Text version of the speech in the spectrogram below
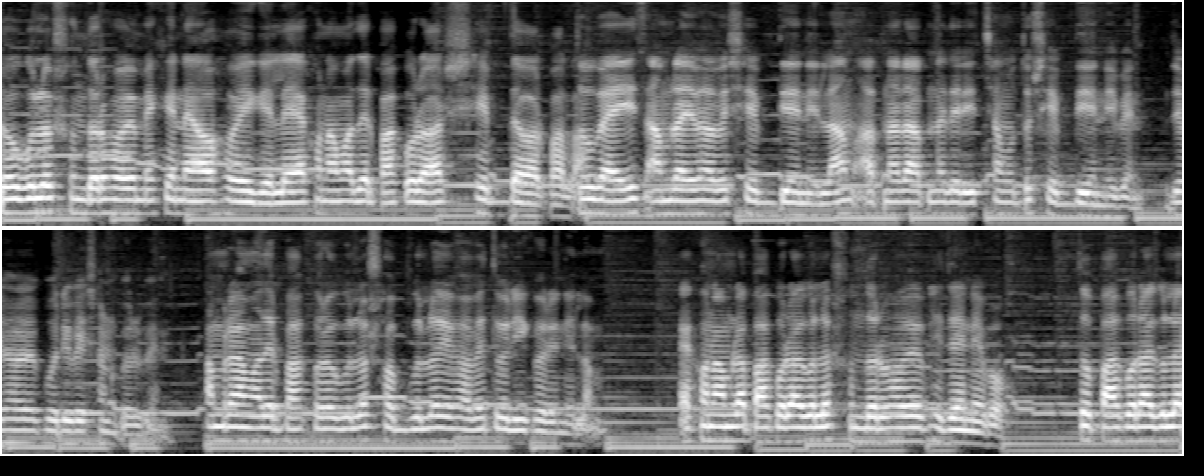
ডোগুলো সুন্দরভাবে মেখে নেওয়া হয়ে গেলে এখন আমাদের পাকোড়ার শেপ দেওয়ার পালা। তো গাইজ আমরা এভাবে শেপ দিয়ে নিলাম। আপনারা আপনাদের ইচ্ছা মতো শেপ দিয়ে নেবেন, যেভাবে পরিবেশন করবেন। আমরা আমাদের পাকোড়াগুলো সবগুলো এভাবে তৈরি করে নিলাম। এখন আমরা পাকোড়াগুলো সুন্দরভাবে ভেজে নেব। তো পাকোড়াগুলো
